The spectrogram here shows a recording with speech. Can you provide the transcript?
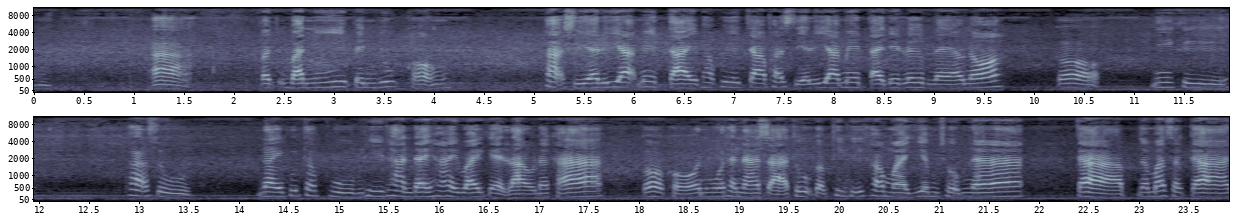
มิปัจจุบันนี้เป็นยุคของพระศรีอริยะเมตไตรพระพุทธเจ้าพระศรีอริยะเมตไตรได้เริ่มแล้วเนาะก็นี่คือพระสูตรในพุทธภูมิที่ท่านได้ให้ไว้แก่เรานะคะ ก็ขออนุโมทนาสาธุกับที่ที่เข้ามาเยี่ยมชมนะกราบนมัสการ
